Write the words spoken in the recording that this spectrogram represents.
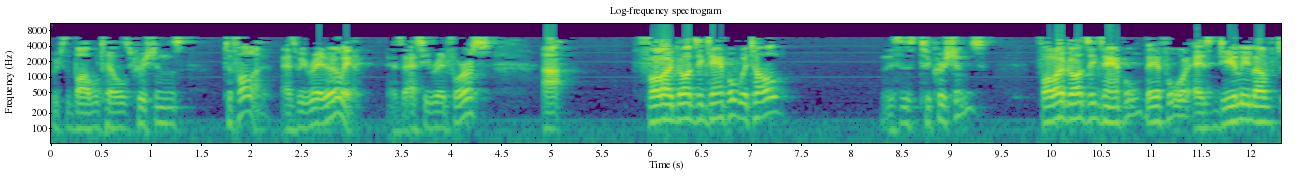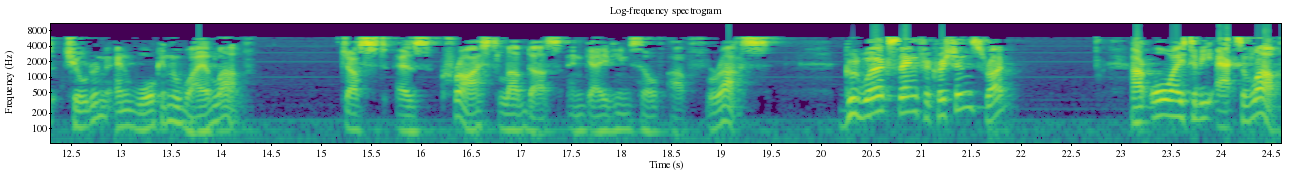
which the Bible tells Christians to follow, as we read earlier, as Assie read for us. Uh, follow God's example, we're told. This is to Christians. Follow God's example, therefore, as dearly loved children and walk in the way of love, just as Christ loved us and gave himself up for us. Good works then for Christians, right, are always to be acts of love.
